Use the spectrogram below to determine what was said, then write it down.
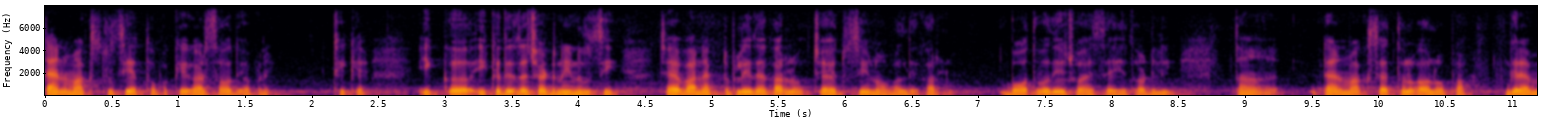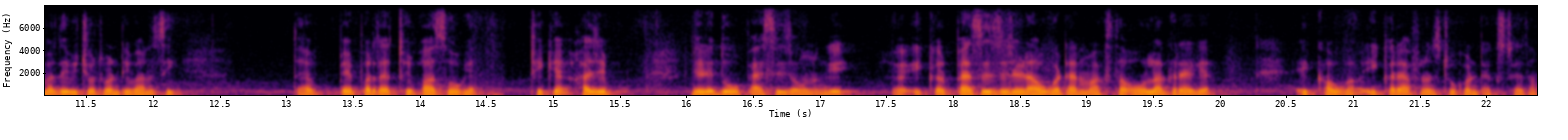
10 ਮਾਰਕਸ ਤੁਸੀਂ ਇੱਥੋਂ ਪੱਕੇ ਕਰ ਸਕਦੇ ਹੋ ਆਪਣੇ, ਠੀਕ ਹੈ? ਇੱਕ ਇੱਕ ਦੇ ਤਾਂ ਛੱਡਣੀ ਨਹੀਂ ਤੁਸੀਂ, ਚਾਹੇ ਵਨ ਐਕਟ ਪਲੇ ਦਾ ਕਰ ਲਓ, ਚਾਹੇ ਤੁਸੀਂ ਨੋਵਲ ਦੇ ਕਰ ਲਓ। ਬਹੁਤ ਵਧੀਆ ਚੁਆਇਸ ਹੈ ਇਹ ਤੁਹਾਡੇ ਲਈ। ਤਾਂ ਟੈਨ ਮਾਰਕਸ ਇੱਥੋਂ ਲਗਾ ਲਓ ਆਪਾਂ ਗ੍ਰਾਮਰ ਦੇ ਵਿੱਚੋਂ 21 ਸੀ। ਤਾਂ ਪੇਪਰ ਤਾਂ ਇੱਥੋਂ ਹੀ ਪਾਸ ਹੋ ਗਿਆ, ਠੀਕ ਹੈ? ਹਜੇ ਜਿਹੜੇ ਦੋ ਪੈਸੇਜ ਆਉਣਗੇ, ਇੱਕ ਪੈਸੇਜ ਜਿਹੜਾ ਆਊਗਾ 10 ਮਾਰਕਸ ਦਾ, ਉਹ ਲੱਗ ਰਹਿ ਗਿਆ। ਇੱਕ ਆਊਗਾ, ਇੱਕ ਰੈਫਰੈਂਸ ਟੂ ਕੰਟੈਕਸਟ ਹੈ ਤਾਂ।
